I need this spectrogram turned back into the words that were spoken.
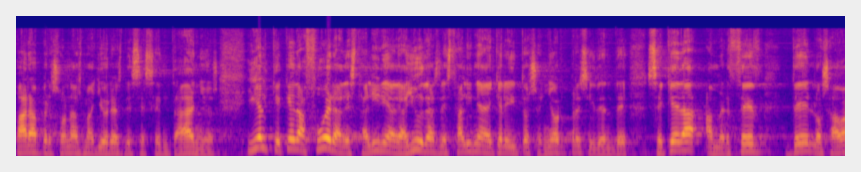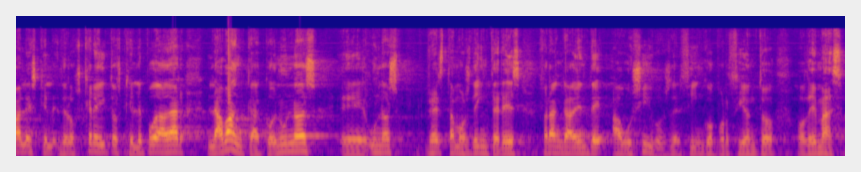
para personas mayores de 60 años. Y el que queda fuera de esta línea de ayudas, de esta línea de créditos, señor presidente, se queda a merced de los avales, de los créditos que le pueda dar la banca con unos, eh, unos préstamos de interés francamente abusivos, del 5% o de más.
